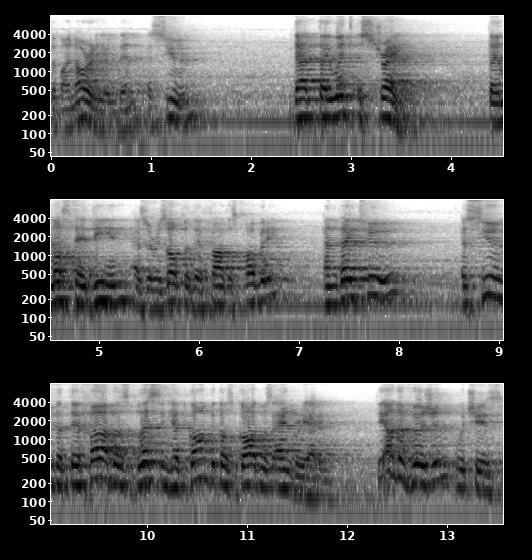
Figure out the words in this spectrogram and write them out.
the minority of them assume that they went astray. They lost their deen as a result of their father's poverty, and they too assumed that their father's blessing had gone because God was angry at him. The other version, which is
